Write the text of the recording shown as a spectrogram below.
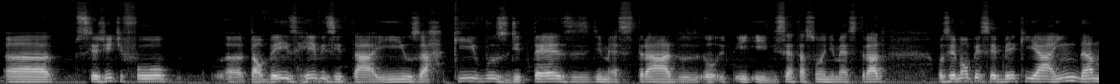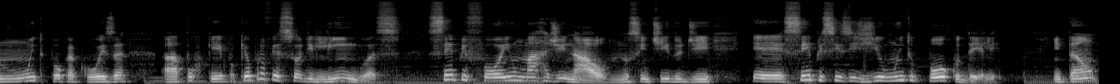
Uh, se a gente for uh, talvez revisitar aí os arquivos de teses de mestrado e, e, dissertações de mestrado, vocês vão perceber que há ainda muito pouca coisa. Uh, por quê? Porque o professor de línguas sempre foi um marginal, no sentido de eh, sempre se exigiu muito pouco dele. Então,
